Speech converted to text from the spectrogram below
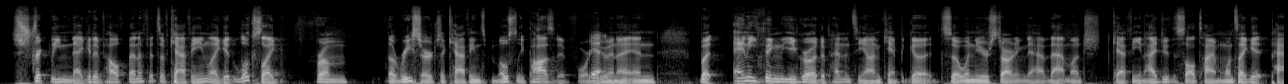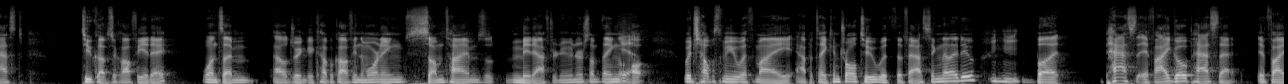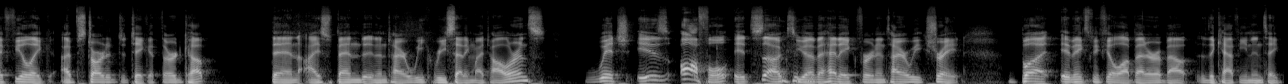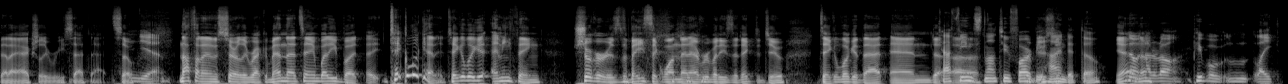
strictly negative health benefits of caffeine. Like it looks like from the research that caffeine's mostly positive for Yeah. you, and I, and but anything that you grow a dependency on can't be good. So when you're starting to have that much caffeine, I do this all the time. Once I get past two cups of coffee a day, once I'm I'll drink a cup of coffee in the morning, sometimes mid afternoon or something, Yeah. all- which helps me with my appetite control too with the fasting that I do. Mm-hmm. But past if I go past that, if I feel like I've started to take a third cup, then I spend an entire week resetting my tolerance, which is awful. It sucks. you have a headache for an entire week straight. but it makes me feel a lot better about the caffeine intake that I actually reset that. So Yeah. not that I necessarily recommend that to anybody, but uh, take a look at it. Take a look at anything. Sugar is the basic one that everybody's addicted to. Take a look at that, and Caffeine's uh, not too far behind it, though. Yeah, no, no, not at all. People like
